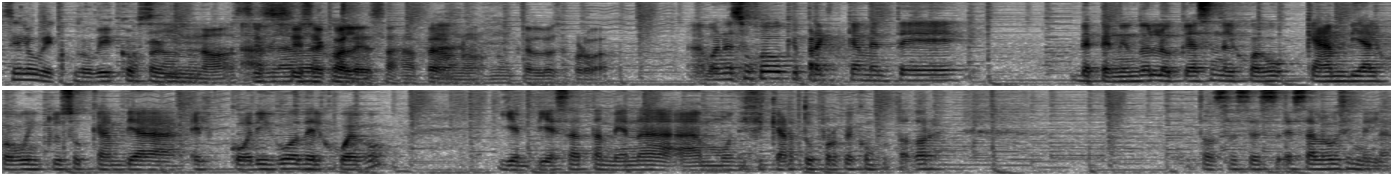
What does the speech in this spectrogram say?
Sí lo ubico. Lo ubico, Sí. pero No, sí, Hablando sí de sé cuál es, ajá, pero Ah. no, nunca lo he probado. Ah, bueno, es un juego que prácticamente, dependiendo de lo que haces en el juego, cambia el juego, incluso cambia el código del juego y empieza también a, a modificar tu propia computadora. Entonces es, es algo similar.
